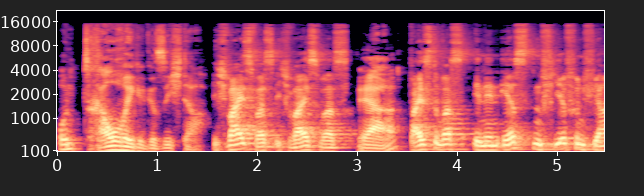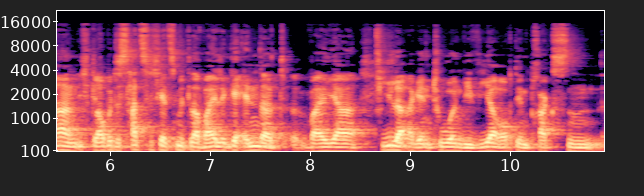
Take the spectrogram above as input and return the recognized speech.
und traurige Gesichter. Ich weiß was, ich weiß was. Ja. Weißt du was, in den ersten vier, fünf Jahren, ich glaube, das hat sich jetzt mittlerweile geändert, weil ja viele Agenturen wie wir auch den Praxen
